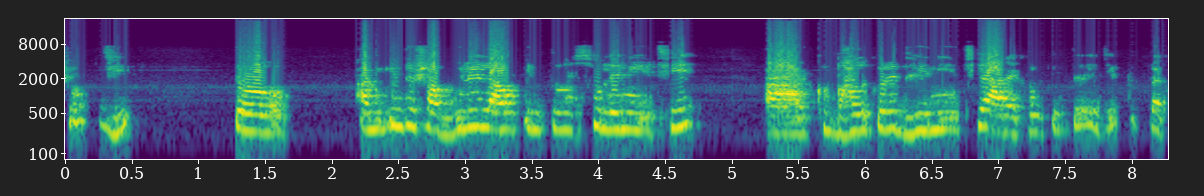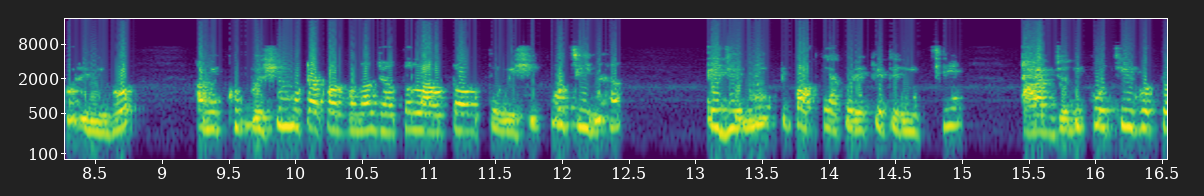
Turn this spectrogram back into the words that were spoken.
সবজি। তো আমি কিন্তু সবগুলি লাউ কিন্তু সুলে নিয়েছি আর খুব ভালো করে ধুয়ে নিয়েছি, আর এখন কিন্তু এই যে টুকরা করে নিব। আমি খুব বেশি মোটা করব না, যত লাউটা অত বেশি কচি না। এই জন্য একটু পাতলা করে কেটে নিচ্ছি। আর যদি কচি হতো,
